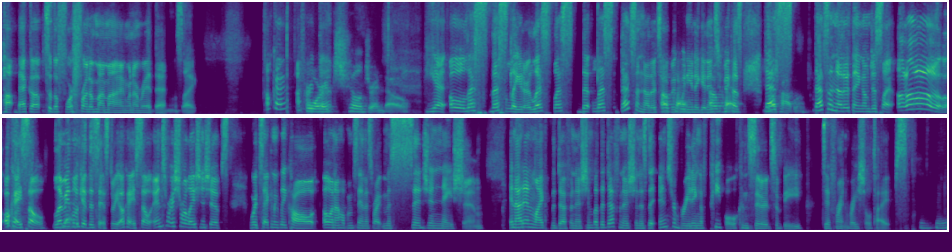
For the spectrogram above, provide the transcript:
popped back up to the forefront of my mind when I read that. And was like, Okay, I've heard for children though. Yeah. Oh, let's let's later. Let's let's that let's that's another topic okay. we need to get into okay. because that's no that's another thing. I'm just like, oh, okay. So let yes. me look at this history. Okay, so interracial relationships were technically called. Oh, and I hope I'm saying this right. Miscegenation, and I didn't like the definition, but the definition is the interbreeding of people considered to be different racial types. Mm-hmm.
